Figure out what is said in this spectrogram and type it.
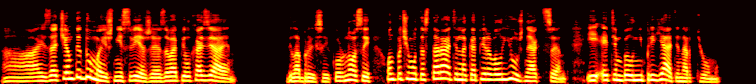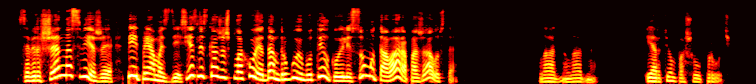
«Ай, зачем ты думаешь, не свежее?» — завопил хозяин. Белобрысый и курносый, он почему-то старательно копировал южный акцент, и этим был неприятен Артему. «Совершенно свежее. Пей прямо здесь. Если скажешь плохое, дам другую бутылку или сумму товара, пожалуйста». «Ладно, ладно». И Артем пошел прочь.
